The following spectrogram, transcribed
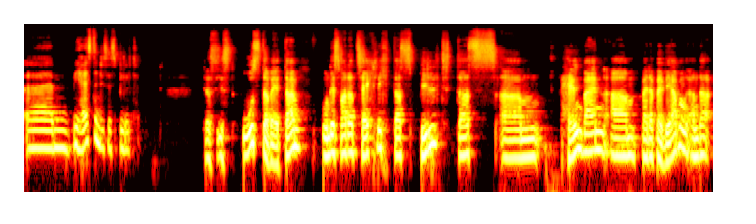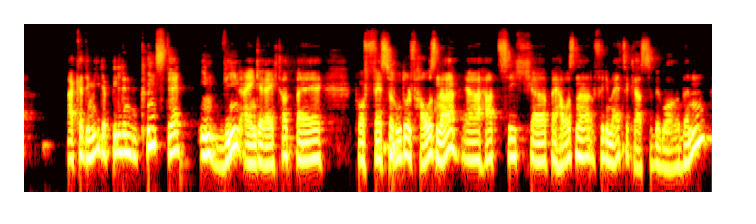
Ähm, wie heißt denn dieses Bild? Das ist Osterwetter und es war tatsächlich das Bild, das ähm, Hellenwein ähm, bei der Bewerbung an der Akademie der Bildenden Künste in Wien eingereicht hat bei Professor Rudolf Hausner. Er hat sich äh, bei Hausner für die Meisterklasse beworben.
